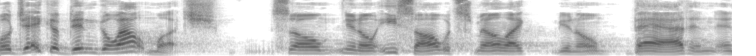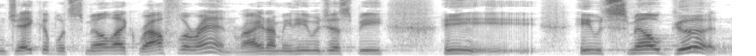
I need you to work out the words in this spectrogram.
Well, Jacob didn't go out much. So, you know, Esau would smell like, you know, bad, and, and Jacob would smell like Ralph Lauren, right? I mean, he would just be, he, he would smell good.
